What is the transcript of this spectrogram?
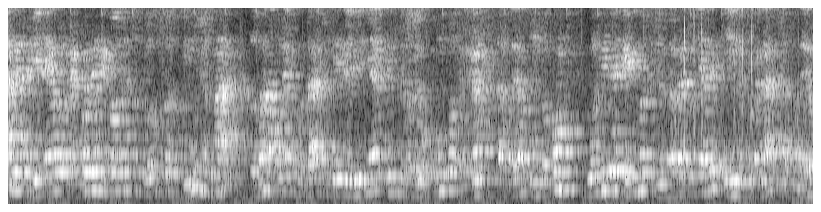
terminar este video, recuerden que todos estos productos y muchos más los van a poder encontrar en su en línea www.elgrantapadero.com. No olvides seguirnos en nuestras redes sociales y en nuestro canal Tapadero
